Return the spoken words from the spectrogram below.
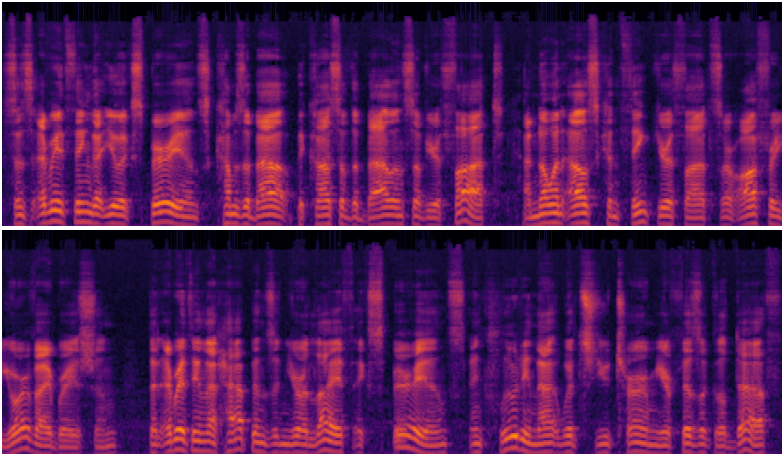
since everything that you experience comes about because of the balance of your thought, and no one else can think your thoughts or offer your vibration, then everything that happens in your life experience, including that which you term your physical death,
